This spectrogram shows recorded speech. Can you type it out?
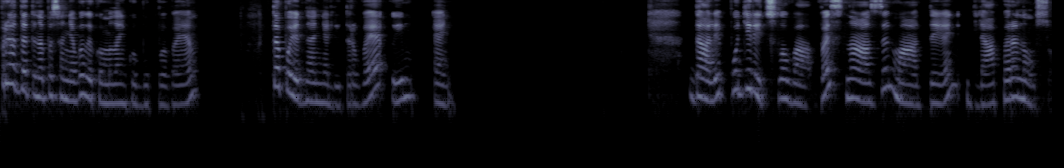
Пригадайте написання великої маленької букви В та поєднання літер В, Ім, Ень. Далі поділіть слова весна, зима, день для переносу.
